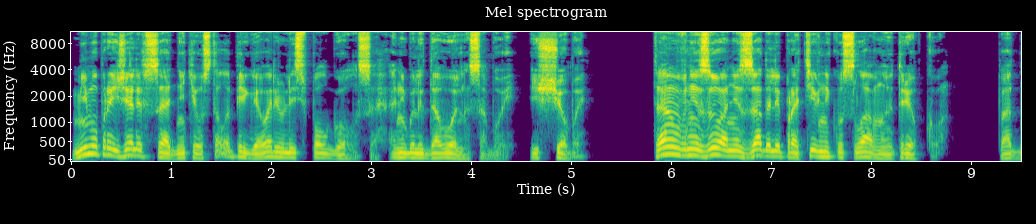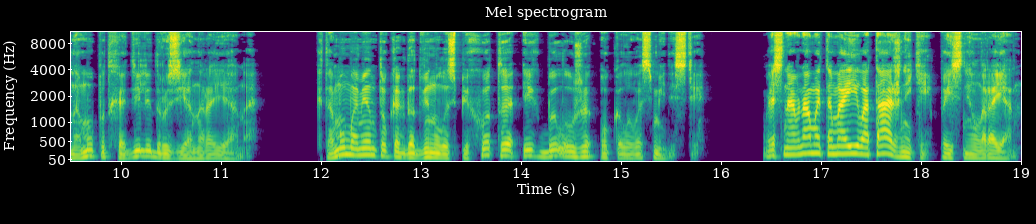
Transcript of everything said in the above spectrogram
Мимо проезжали всадники, устало переговаривались в полголоса. Они были довольны собой. Еще бы. Там внизу они задали противнику славную трепку. По одному подходили друзья Нараяна. К тому моменту, когда двинулась пехота, их было уже около восьмидесяти. «В основном это мои ватажники», — пояснил Нараян.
